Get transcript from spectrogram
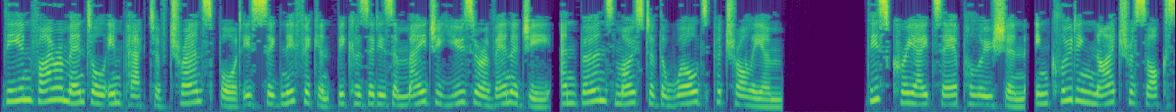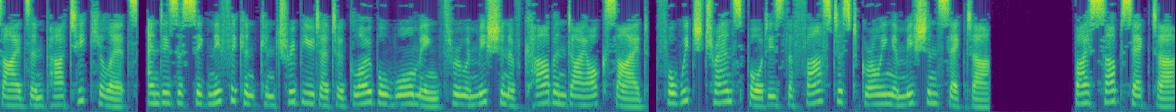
The environmental impact of transport is significant because it is a major user of energy, and burns most of the world's petroleum. This creates air pollution, including nitrous oxides and particulates, and is a significant contributor to global warming through emission of carbon dioxide, for which transport is the fastest growing emission sector. By subsector,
